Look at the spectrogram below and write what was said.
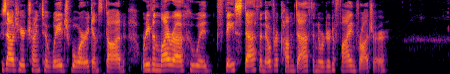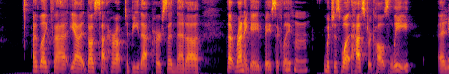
who's out here trying to wage war against God, or even Lyra, who would face death and overcome death in order to find Roger. I like that. Yeah, it does set her up to be that person that uh that renegade basically. Mm-hmm. Which is what Hester calls Lee and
